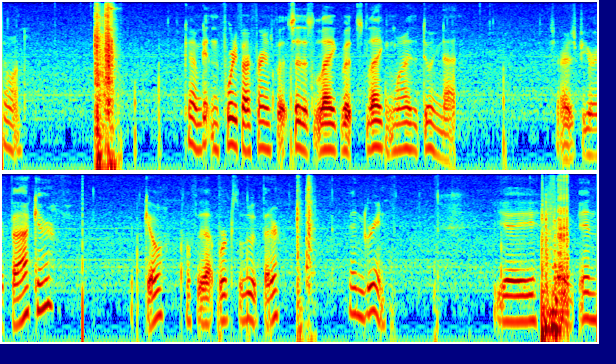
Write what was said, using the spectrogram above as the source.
Come on. Okay, I'm getting 45 frames, but it says it's lag, but it's lagging. Why is it doing that? Sorry, I'll just be right back here. There we go. Hopefully that works a little bit better. And green. Yay, I'm in.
